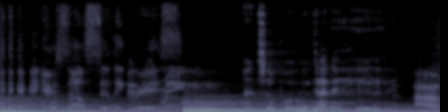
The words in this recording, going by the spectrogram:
You're so silly, Chris. It's so, boy, we got a hit. Uh,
